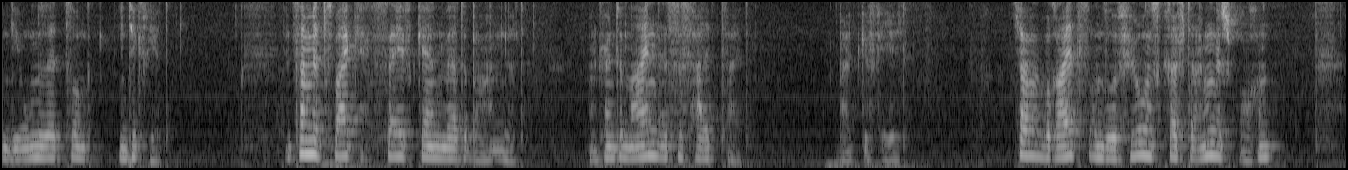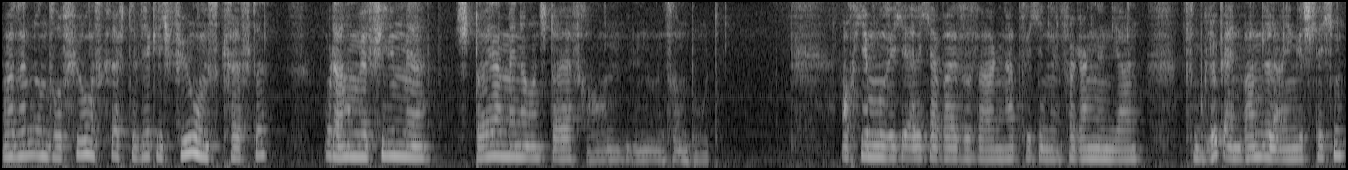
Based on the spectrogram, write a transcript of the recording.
in die Umsetzung integriert. Jetzt haben wir zwei Safe-Kernwerte behandelt. Man könnte meinen, es ist Halbzeit. Weit gefehlt. Ich habe bereits unsere Führungskräfte angesprochen, aber sind unsere Führungskräfte wirklich Führungskräfte oder haben wir vielmehr Steuermänner und Steuerfrauen in unserem Boot? Auch hier muss ich ehrlicherweise sagen, hat sich in den vergangenen Jahren zum Glück ein Wandel eingeschlichen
